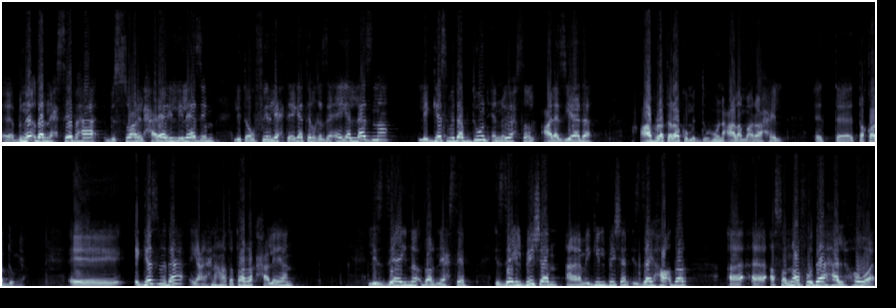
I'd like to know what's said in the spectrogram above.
آه، بنقدر نحسبها بالسعر الحراري اللي لازم لتوفير الاحتياجات الغذائية اللازمة للجسم ده بدون إنه يحصل على زيادة عبر تراكم الدهون على مراحل الت- التقدم يعني. آه، الجسم ده يعني إحنا هنتطرق حاليا لإزاي نقدر نحسب إزاي ال patient أنا لما يجي ال patient إزاي هقدر آه، آه، أصنفه ده هل هو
